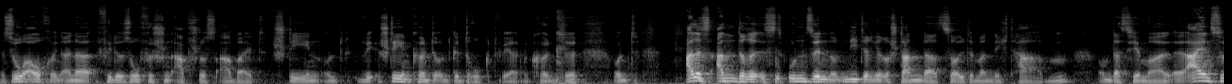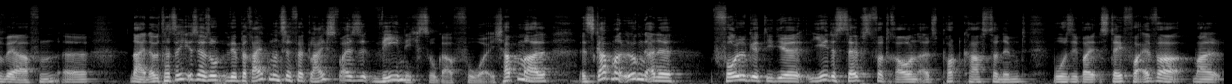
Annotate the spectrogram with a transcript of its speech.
so auch in einer philosophischen Abschlussarbeit stehen und stehen könnte und gedruckt werden könnte. Und alles andere ist Unsinn und niedrigere Standards sollte man nicht haben, um das hier mal äh, einzuwerfen. Äh, nein, aber tatsächlich ist ja so, wir bereiten uns ja vergleichsweise wenig sogar vor. Ich habe mal, es gab mal irgendeine Folge, die dir jedes Selbstvertrauen als Podcaster nimmt, wo sie bei Stay Forever mal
